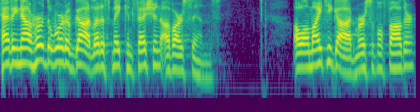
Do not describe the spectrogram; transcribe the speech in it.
Having now heard the word of God, let us make confession of our sins. O Almighty God, merciful Father,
